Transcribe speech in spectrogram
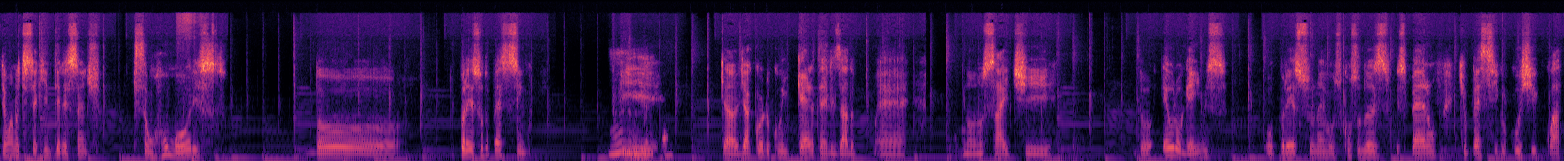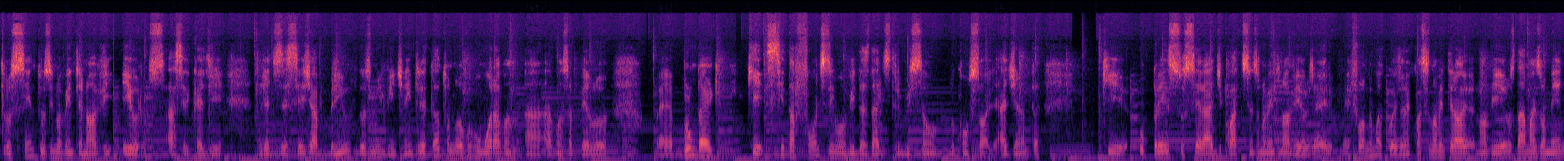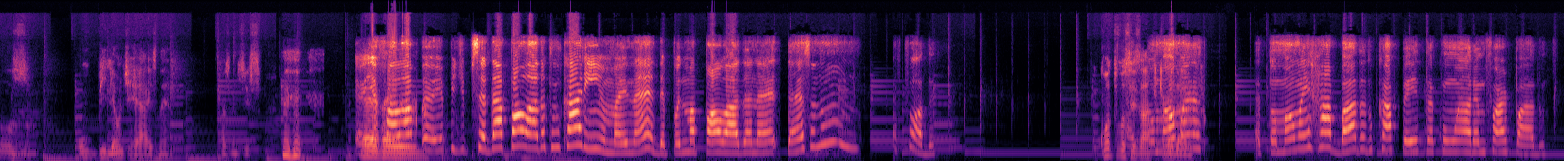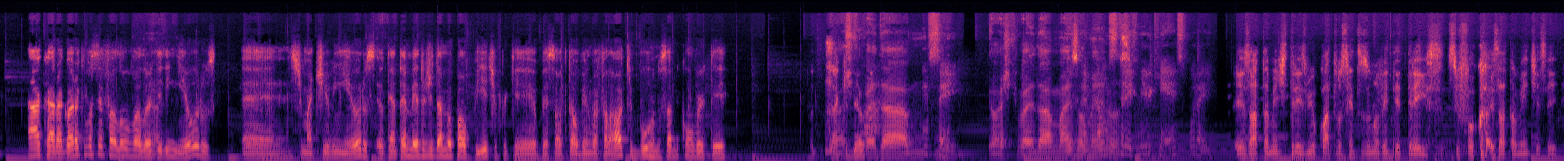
Tem uma notícia aqui interessante, que são rumores do preço do PS5. Hum, E que, ó, de acordo com o inquérito realizado é, no, no site do Eurogames, o preço, né, os consumidores esperam que o PS5 custe 499 euros, a cerca de no dia 16 de abril de 2020. né? Entretanto, o novo rumor avan- a- avança pelo é, Bloomberg, que cita fontes envolvidas da distribuição do console. Adianta que o preço será de 499 euros. É, Ele falou a mesma coisa, né? 499 euros dá mais ou menos um bilhão de reais, né? Mais ou menos isso. Eu É, ia vai- falar, eu ia pedir pra você dar a paulada com carinho, mas né, depois de uma paulada, né, dessa não. É foda. Quanto vocês é acham que vai dar? uma, É tomar uma enrabada do capeta com um arame farpado. Ah, cara, agora que você falou o valor É. dele em euros, é, estimativa em euros, eu tenho até medo de dar meu palpite, porque o pessoal que tá ouvindo vai falar, ó, que burro, não sabe converter. Eu acho deu que vai dar. Não sei. Eu acho que vai dar mais ou Deve dar uns menos. 3.500 por aí. exatamente 3.493, se for exatamente esse aí.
